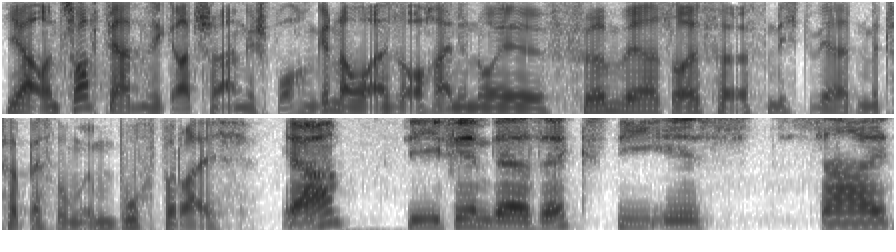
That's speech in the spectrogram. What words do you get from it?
Ja, und Software hatten Sie gerade schon angesprochen, genau. Also auch eine neue Firmware soll veröffentlicht werden mit Verbesserungen im Buchbereich. Ja, die Firmware 6, die ist seit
